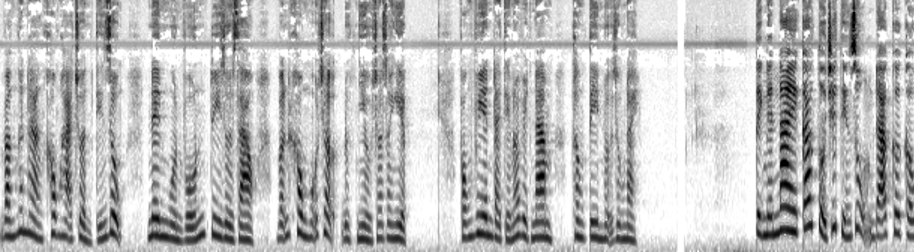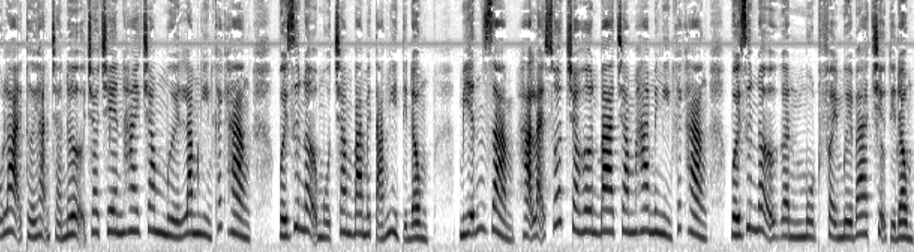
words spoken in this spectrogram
và ngân hàng không hạ chuẩn tín dụng nên nguồn vốn tuy dồi dào vẫn không hỗ trợ được nhiều cho doanh nghiệp. Phóng viên Đài Tiếng Nói Việt Nam thông tin nội dung này. Tính đến nay, các tổ chức tín dụng đã cơ cấu lại thời hạn trả nợ cho trên 215.000 khách hàng với dư nợ 138.000 tỷ đồng. miễn giảm hạ lãi suất cho hơn 320.000 khách hàng với dư nợ gần 1,13 triệu tỷ đồng.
